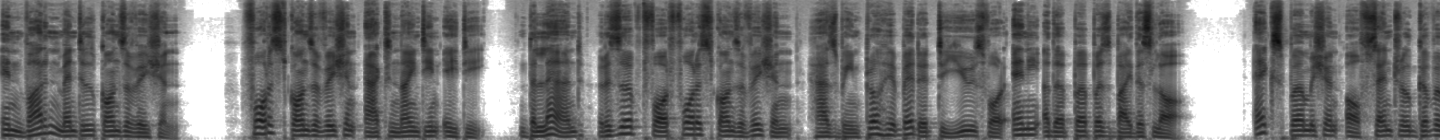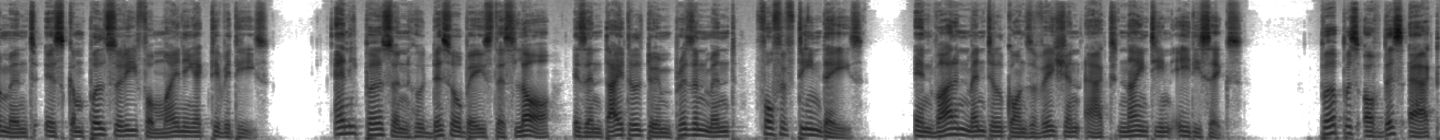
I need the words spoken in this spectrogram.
environmental conservation. Forest Conservation Act 1980. The land reserved for forest conservation has been prohibited to use for any other purpose by this law. Ex permission of central government is compulsory for mining activities. Any person who disobeys this law is entitled to imprisonment for 15 days. Environmental Conservation Act 1986 purpose of this act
